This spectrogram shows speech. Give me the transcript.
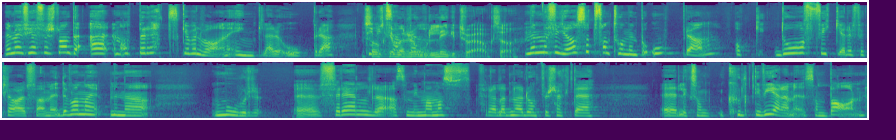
Nej men för jag förstår inte, en operett ska väl vara en enklare opera? Till Som ska vara exempel- rolig, tror jag också. Nej men för jag har sett Fantomen på Operan och då fick jag det förklarat för mig. Det var när mina morföräldrar, alltså min mammas föräldrar, när de försökte eh, liksom kultivera mig som barn.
